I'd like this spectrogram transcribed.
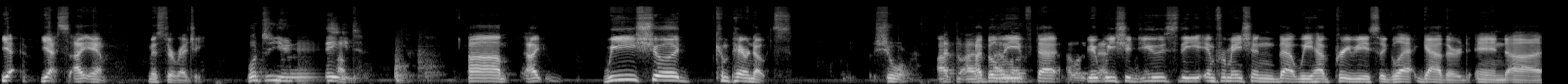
Yeah, yes, I am, Mister Reggie. What do you need? Um, I we should compare notes. Sure, I, I, I believe like- that, I like we- that. we should use the information that we have previously gla- gathered, and uh,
